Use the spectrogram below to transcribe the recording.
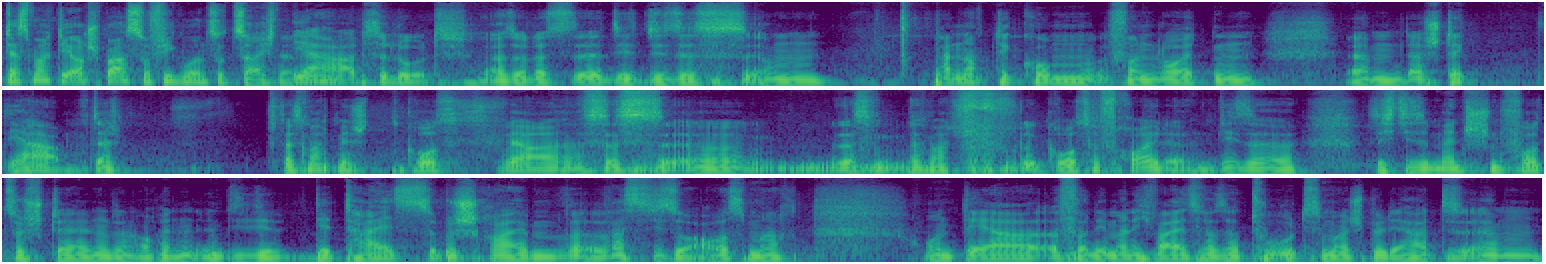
das macht dir auch Spaß, so Figuren zu zeichnen. Ja, ne? absolut. Also das, äh, dieses ähm, Panoptikum von Leuten, ähm, da steckt, ja, da das macht mir groß, ja, das ist, äh, das, das macht große Freude, diese, sich diese Menschen vorzustellen und dann auch in, in die Details zu beschreiben, was sie so ausmacht. Und der, von dem man nicht weiß, was er tut, zum Beispiel, der hat, ähm,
